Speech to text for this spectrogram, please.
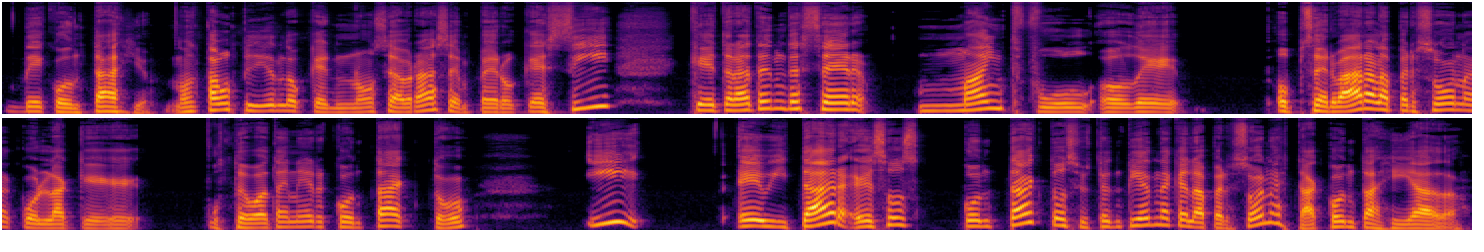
de contagio. No estamos pidiendo que no se abracen, pero que sí que traten de ser mindful o de observar a la persona con la que usted va a tener contacto y evitar esos contactos si usted entiende que la persona está contagiada.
